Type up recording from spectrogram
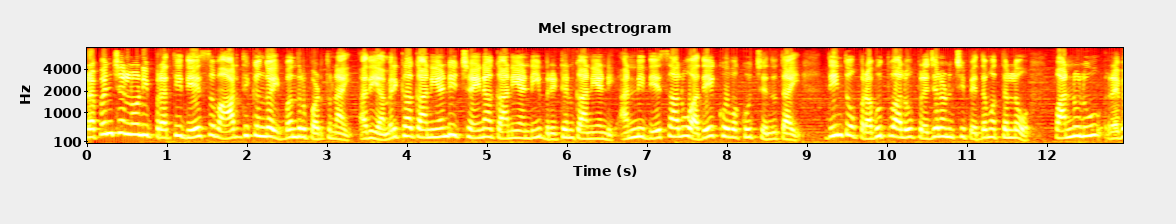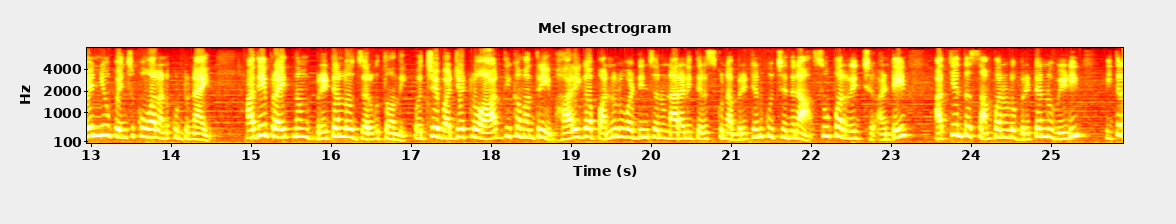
ప్రపంచంలోని ప్రతి దేశం ఆర్థికంగా ఇబ్బందులు పడుతున్నాయి. అది అమెరికా కానివ్వండి చైనా కానివ్వండి బ్రిటన్ కానివ్వండి అన్ని దేశాలు అదే కోవకు చెందుతాయి. దీంతో ప్రభుత్వాలు ప్రజల నుంచి పెద్ద మొత్తంలో పన్నులు రెవెన్యూ పెంచుకోవాలనుకుంటున్నాయి. అదే ప్రయత్నం బ్రిటన్లో జరుగుతోంది. వచ్చే బడ్జెట్లో ఆర్థిక మంత్రి భారీగా పన్నులు వడ్డించనున్నారని తెలుసుకున్న బ్రిటన్కు చెందిన సూపర్ రిచ్ అంటే అత్యంత సంపన్నులు బ్రిటన్ను వీడి ఇతర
